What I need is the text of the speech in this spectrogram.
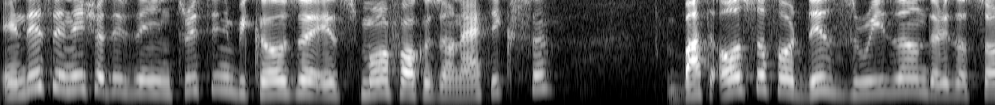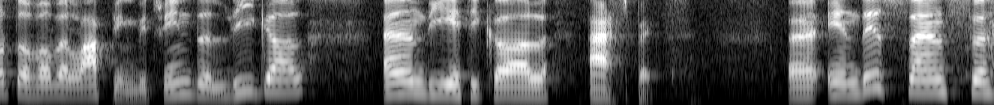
And this initiative is interesting because it's more focused on ethics, but also for this reason there is a sort of overlapping between the legal and the ethical aspects. Uh, in this sense, uh,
